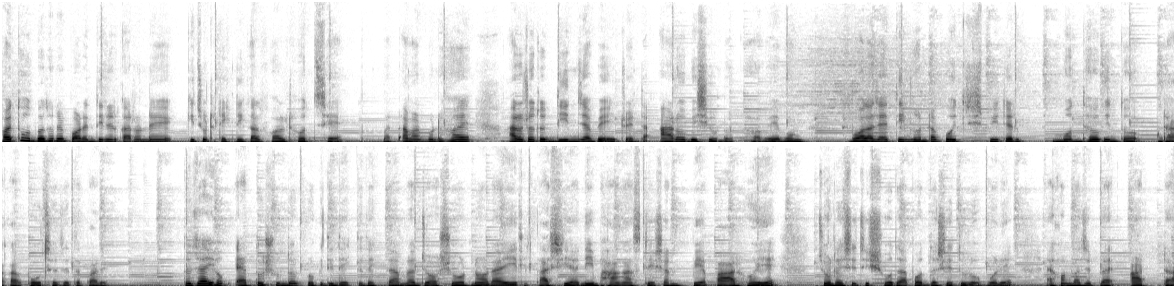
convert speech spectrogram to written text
হয়তো উদ্বোধনের পরের দিনের কারণে কিছুটা টেকনিক্যাল ফল্ট হচ্ছে। বাট আমার মনে হয় আরও যত দিন যাবে, এই ট্রেনটা আরও বেশি উন্নত হবে এবং বলা যায় তিন ঘণ্টা পঁয়ত্রিশ মিনিটের মধ্যেও কিন্তু ঢাকা পৌঁছে যেতে পারে। তো যাই হোক, এত সুন্দর প্রকৃতি দেখতে দেখতে আমরা যশোর, নড়াইল, কাশিয়ানি ভাঙা স্টেশন পার হয়ে চলে এসেছি সোজা পদ্মা সেতুর ওপরে। এখন বাজে প্রায় আটটা।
